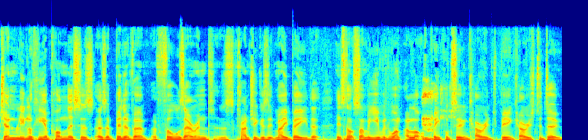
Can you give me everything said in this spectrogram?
generally looking upon this as, as a bit of a, a, fool's errand, as tragic as it may be, that it's not something you would want a lot of people to encourage, be encouraged to do?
